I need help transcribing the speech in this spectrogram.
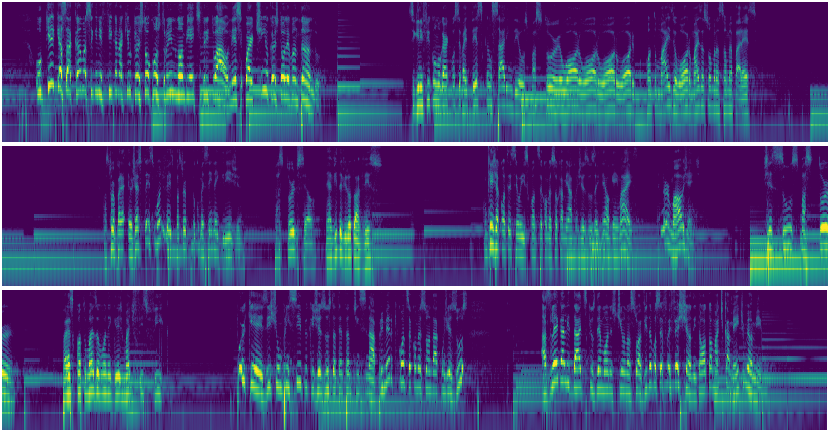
O que que essa cama significa naquilo que eu estou construindo no ambiente espiritual, nesse quartinho que eu estou levantando? Significa um lugar que você vai descansar em Deus. Pastor, eu oro, oro, oro, oro. E quanto mais eu oro, mais assombração me aparece. Pastor, eu já escutei isso um monte de vezes. Pastor, eu comecei na igreja. Pastor do céu, minha vida virou do avesso. Com quem já aconteceu isso quando você começou a caminhar com Jesus aí? Tem alguém mais? É normal, gente. Jesus, pastor. Parece que quanto mais eu vou na igreja, mais difícil fica. Porque existe um princípio que Jesus está tentando te ensinar. Primeiro que quando você começou a andar com Jesus, as legalidades que os demônios tinham na sua vida, você foi fechando. Então, automaticamente, meu amigo,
